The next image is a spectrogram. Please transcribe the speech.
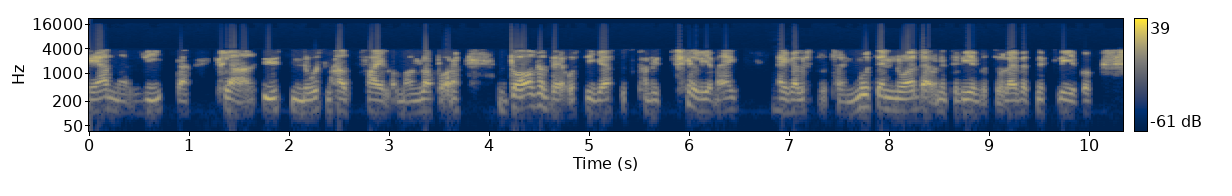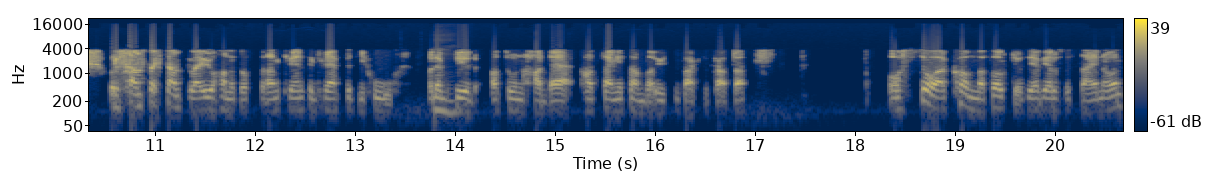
rene, hvite klær uten noe som helst feil og mangler på det. Bare ved å si 'Jesus, kan du tilgi meg'? Jeg har lyst til å ta imot din nåde og din tilgivelse og leve et nytt liv. Og, og Det fremste eksempelet er Johannes Ofte, den kvinnen som grepet i hor. Og Det Mm. betyr at hun hadde hatt sengesamber utenfor ekteskapet. Og så kommer folket og sier vi har lyst til å steine noen.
